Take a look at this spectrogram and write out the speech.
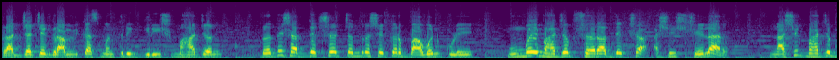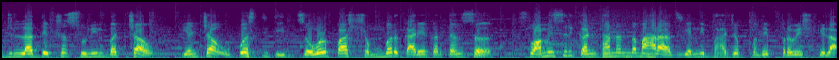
राज्याचे ग्रामविकास मंत्री गिरीश महाजन प्रदेशाध्यक्ष चंद्रशेखर बावनकुळे मुंबई भाजप शहराध्यक्ष आशिष शेलार नाशिक भाजप जिल्हाध्यक्ष सुनील बच्चाव यांच्या उपस्थितीत जवळपास शंभर कार्यकर्त्यांसह स्वामी श्री कंठानंद महाराज यांनी भाजपमध्ये प्रवेश केला.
